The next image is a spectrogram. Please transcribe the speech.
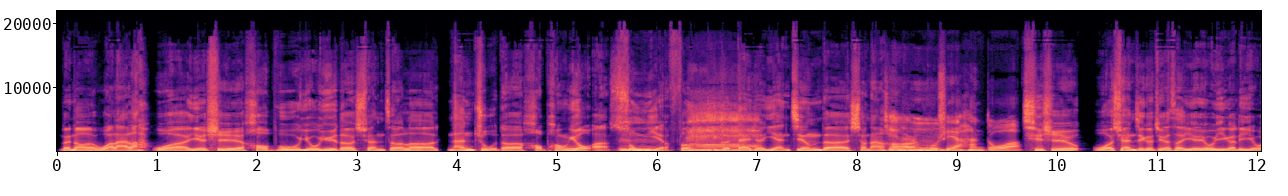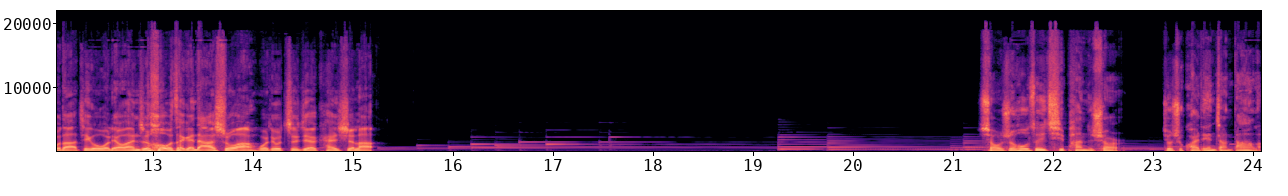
轮到我来了。我也是毫不犹豫的选择了男主的好朋友啊，松野枫，哎一个戴着眼镜的小男孩故事也很多。其实我选这个角色也有一个理由的，这个我聊完之后再跟大家说啊，我就直接开始了。小时候最期盼的事儿就是快点长大了，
